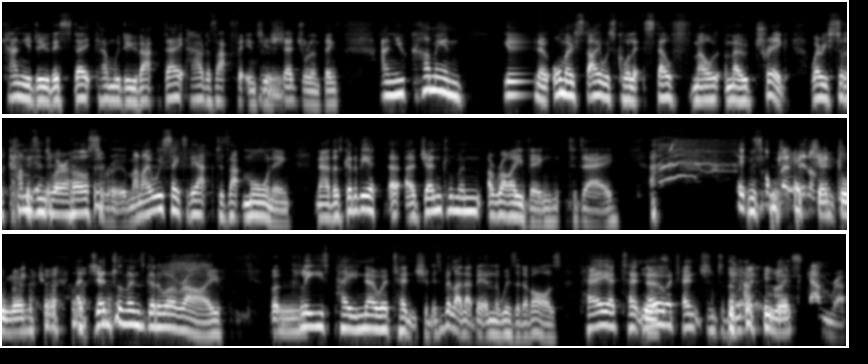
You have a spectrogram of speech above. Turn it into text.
Can you do this date? Can we do that date? How does that fit into mm. your schedule and things? And you come in, you know, almost I always call it stealth mode, mode Trigg, where he sort of comes into a rehearsal room. And I always say to the actors that morning, now there's going to be a, a, a gentleman arriving today. it's a gentleman. a gentleman's going to arrive but mm. please pay no attention. It's a bit like that bit in The Wizard of Oz. Pay atten- yes. no attention to the man behind yes. the camera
